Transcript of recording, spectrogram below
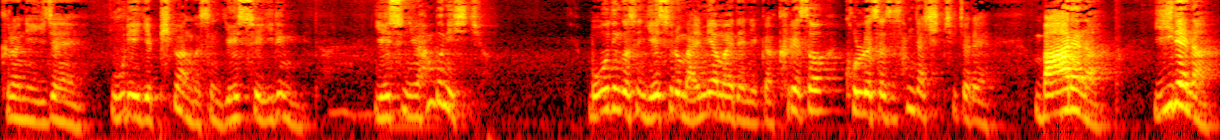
그러니 이제 우리에게 필요한 것은 예수의 이름입니다. 예수님 한 분이시죠. 모든 것은 예수로 말미암아야 되니까 그래서 골로새서 3장 17절에 말에나 일에나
